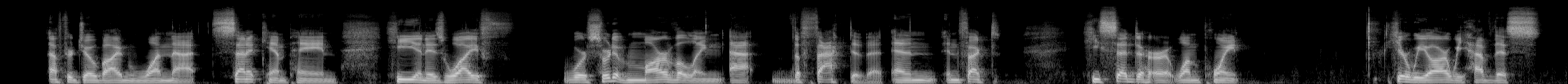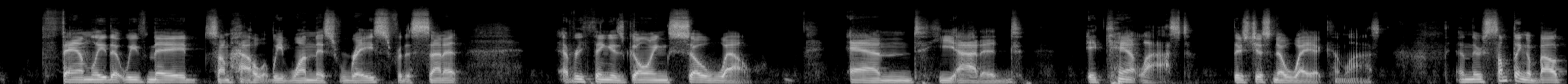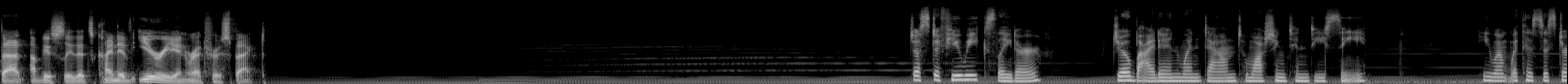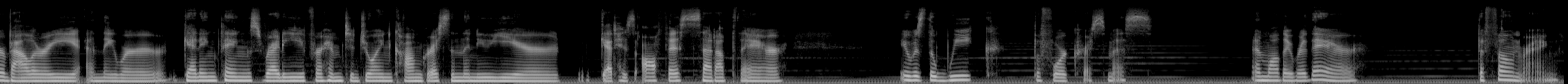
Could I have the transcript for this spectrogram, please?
After Joe Biden won that Senate campaign, he and his wife were sort of marveling at the fact of it. And in fact, he said to her at one point, Here we are, we have this family that we've made. Somehow we won this race for the Senate. Everything is going so well. And he added, It can't last. There's just no way it can last. And there's something about that, obviously, that's kind of eerie in retrospect. Just a few weeks later, Joe Biden went down to Washington, D.C. He went with his sister Valerie, and they were getting things ready for him to join Congress in the new year, get his office set up there. It was the week before Christmas. And while they were there, the phone rang.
